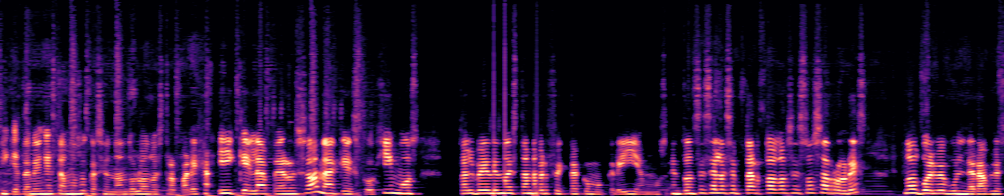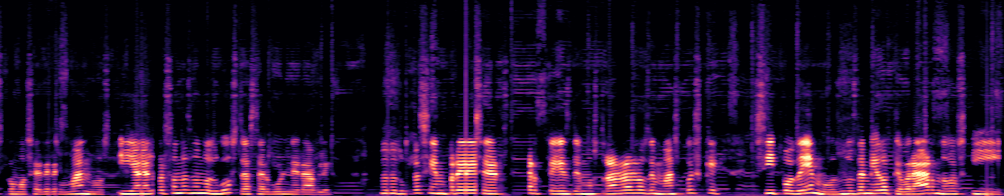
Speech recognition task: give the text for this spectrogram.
y que también estamos ocasionándolo a nuestra pareja y que la persona que escogimos tal vez no es tan perfecta como creíamos. Entonces el aceptar todos esos errores nos vuelve vulnerables como seres humanos y a las personas no nos gusta ser vulnerables. Nos gusta siempre ser fuertes, demostrar a los demás pues que sí podemos, nos da miedo quebrarnos y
